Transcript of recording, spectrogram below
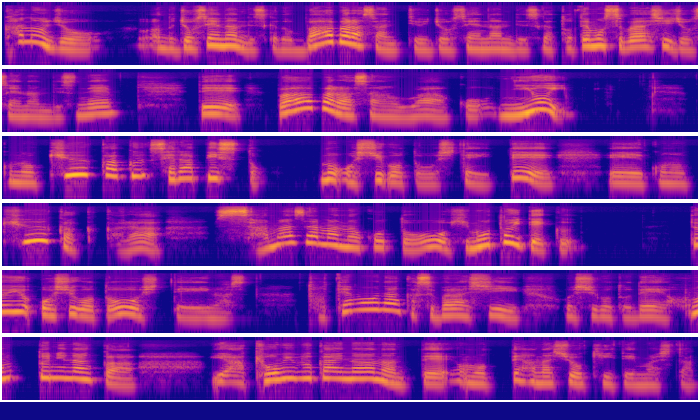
彼女、あの、女性なんですけど、バーバラさんっていう女性なんですが、とても素晴らしい女性なんですね。で、バーバラさんは、こう、匂いこの嗅覚セラピストのお仕事をしていて、えーこの嗅覚から様々なことを紐解いていくというお仕事をしています。とてもなんか素晴らしいお仕事で、本当になんか、いや、興味深いななんて思って話を聞いていました。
